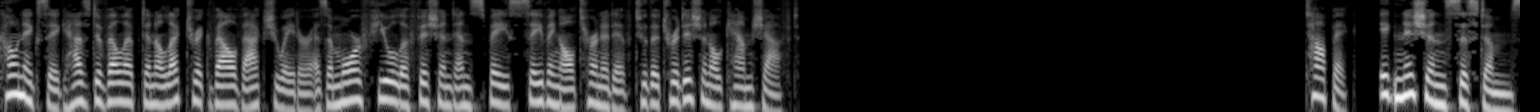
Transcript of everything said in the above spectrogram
Koenigsegg has developed an electric valve actuator as a more fuel-efficient and space-saving alternative to the traditional camshaft. Ignition systems.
